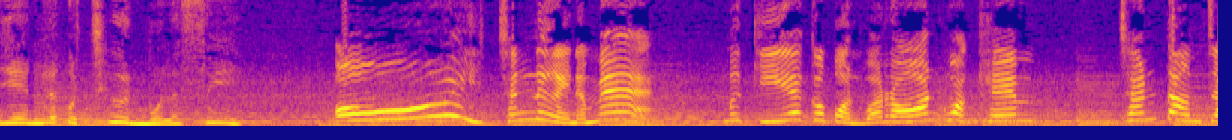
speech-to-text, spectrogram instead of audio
เย็นแล้วก็ชื่นหมดละสิ โอ้ย ฉันเหนื่อยนะแม่ เมื่อกี้ก็บ่นว่าร้อนว่าเค็ม ฉันตามใจ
